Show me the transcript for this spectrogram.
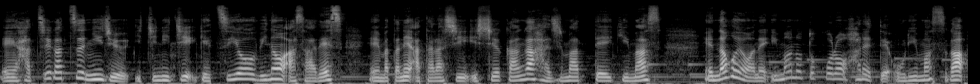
え8月21日月曜日の朝です。えまたね、新しい1週間が始まっていきます。え名古屋はね、今のところ晴れておりますが、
